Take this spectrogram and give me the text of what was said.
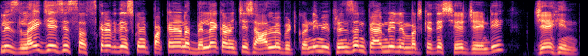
ప్లీజ్ లైక్ చేసి సబ్స్క్రైబ్ చేసుకొని పక్కన బెల్ ఐకాన్ వచ్చేసి ఆల్లో పెట్టుకోండి. మీ ఫ్రెండ్స్ అండ్ ఫ్యామిలీ మెంబర్స్కి అయితే షేర్ చేయండి. జై హింద్.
